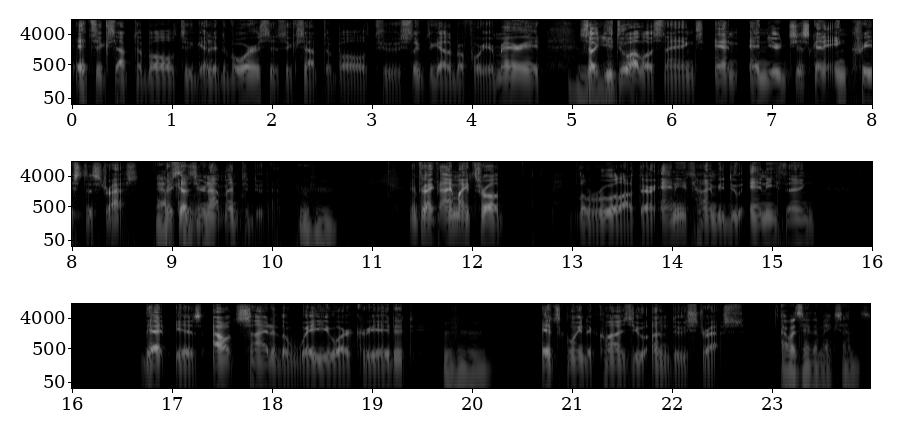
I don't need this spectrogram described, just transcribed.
It's acceptable to get a divorce. It's acceptable to sleep together before you're married. So you do all those things, and, and you're just going to increase the stress because you're not meant to do that. Mm-hmm. In fact, I might throw a little rule out there. Anytime you do anything that is outside of the way you are created, Mm-hmm. it's going to cause you undue stress. I would say that makes sense.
